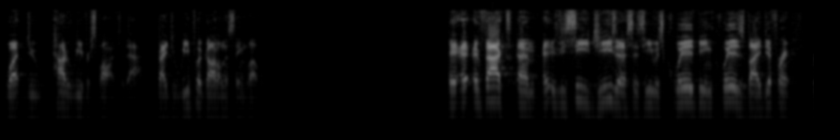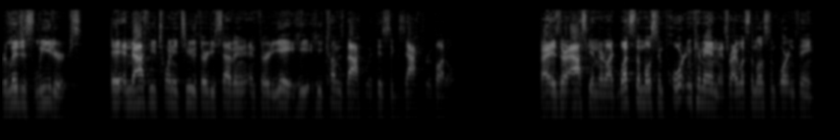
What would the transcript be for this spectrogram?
what do, how do we respond to that? Right? Do we put God on the same level? In fact, um, as you see Jesus as he was quiz, being quizzed by different religious leaders in Matthew 22, 37, and 38, he, he comes back with this exact rebuttal. Right? As they're asking, they're like, what's the most important commandments, right? What's the most important thing?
